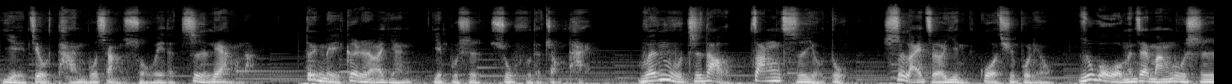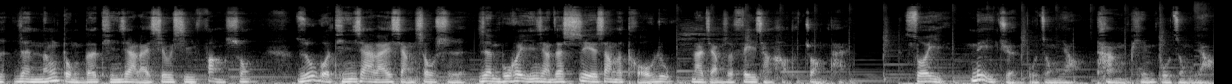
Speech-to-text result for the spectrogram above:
也就谈不上所谓的质量了。对每个人而言，也不是舒服的状态。文武之道，张弛有度，事来则应，过去不留。如果我们在忙碌时仍能懂得停下来休息放松，如果停下来享受时仍不会影响在事业上的投入，那将是非常好的状态。所以，内卷不重要，躺平不重要。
